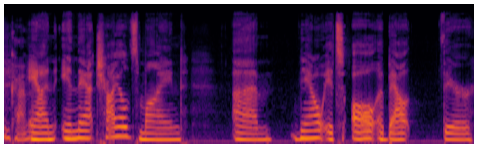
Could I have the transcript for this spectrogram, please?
Okay. And in that child's mind, um, now it's all about their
